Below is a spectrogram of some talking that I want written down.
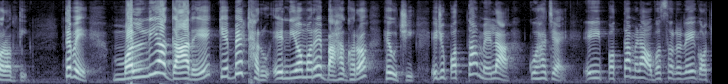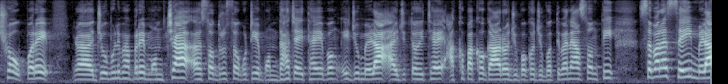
করতে তবে ମଲ୍ଲିଆ ଗାଁରେ କେବେଠାରୁ ଏ ନିୟମରେ ବାହାଘର ହେଉଛି ଏ ଯେଉଁ ପତ୍ତା ମେଳା କୁହାଯାଏ এই পত্তা মেলা অবসরের গছ উপরে যেভাবে ভাবে মঞ্চা সদৃশ গোটিয়ে বন্ধা যাই এবং এই যে মেলা আয়োজিত হয়ে আখপাখ গাঁর যুবক যুবতী মানে আসতে সে সেই মেলা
